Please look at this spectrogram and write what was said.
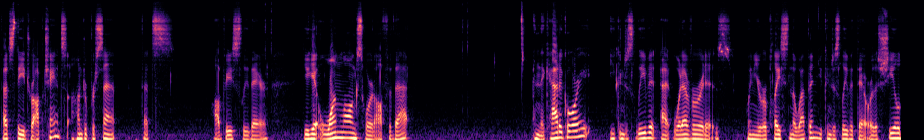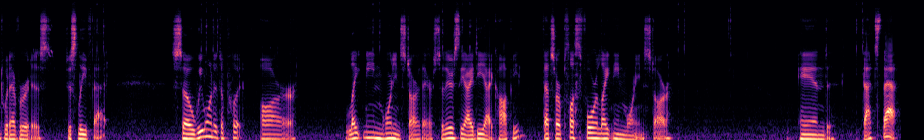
That's the drop chance, 100%. That's obviously there. You get one longsword off of that. In the category, you can just leave it at whatever it is. When you're replacing the weapon, you can just leave it there, or the shield, whatever it is. Just leave that. So we wanted to put our Lightning Morning Star there. So there's the ID I copied. That's our plus four Lightning Morning Star. And that's that.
